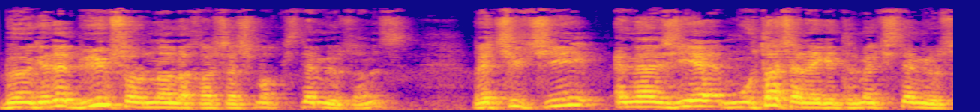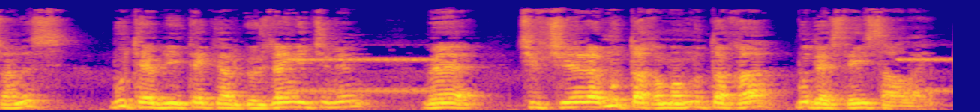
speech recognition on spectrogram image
bölgede büyük sorunlarla karşılaşmak istemiyorsanız ve çiftçiyi enerjiye muhtaç hale getirmek istemiyorsanız bu tebliği tekrar gözden geçirin ve çiftçilere mutlaka ama mutlaka bu desteği sağlayın.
